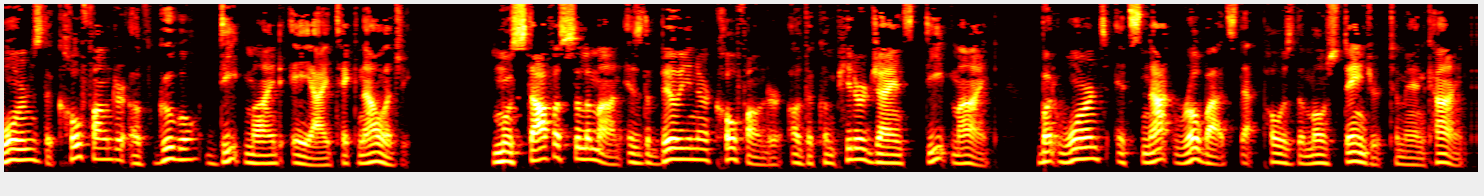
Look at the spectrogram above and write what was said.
warns the co-founder of Google DeepMind AI technology. Mustafa Suleyman is the billionaire co-founder of the computer giant's DeepMind, but warns it's not robots that pose the most danger to mankind.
